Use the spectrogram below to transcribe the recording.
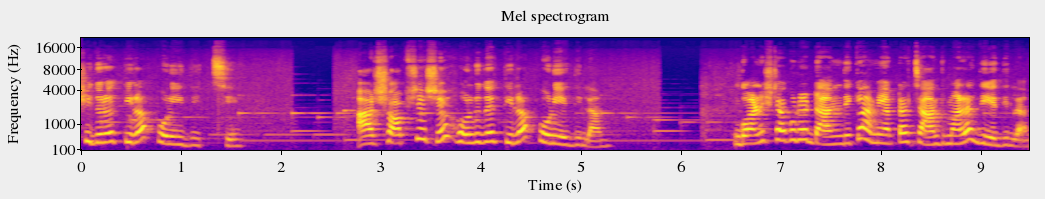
সিঁদুরের তিলক পরিয়ে দিচ্ছি। আর সবশেষে হলুদের তিলক পরিয়ে দিলাম। গণেশ ঠাকুরের ডান দিকে আমি একটা চাঁদমালা দিয়ে দিলাম।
